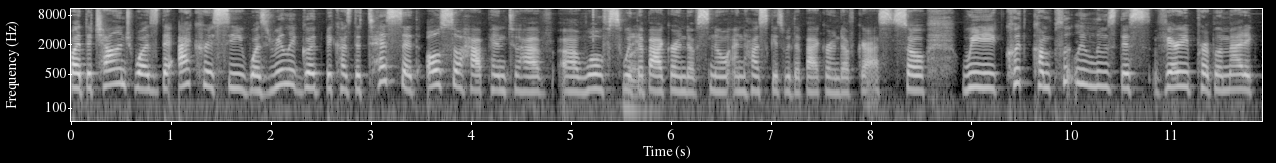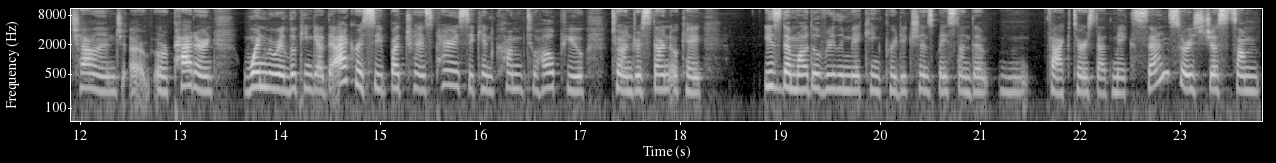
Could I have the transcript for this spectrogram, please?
But the challenge was the accuracy was really good because the test set also happened to have uh, wolves with the Right. background of snow and huskies with the background of grass. So we could completely lose this very problematic challenge uh, or pattern when we were looking at the accuracy. But transparency can come to help you to understand. Okay, is the model really making predictions based on the mm, factors that make sense, or is just some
